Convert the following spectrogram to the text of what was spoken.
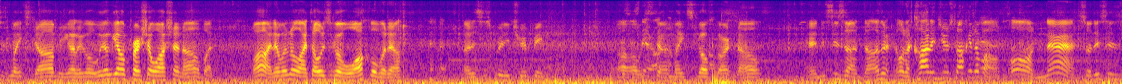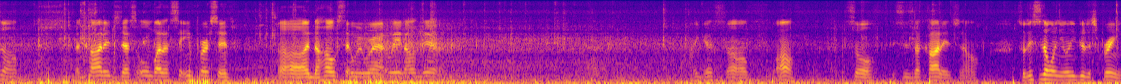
this is Mike's job. You gotta go. We're gonna get on pressure washer now, but wow, I never know. I thought we was gonna walk over there. Uh, this is pretty trippy. Uh, we still on Mike's golf cart now. And this is uh, the other, oh, the cottage you was talking about. Oh, nah. So this is uh, the cottage that's owned by the same person uh, in the house that we were at way down there. I guess, um, wow. So this is the cottage now. So this is the one you only do the spring.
